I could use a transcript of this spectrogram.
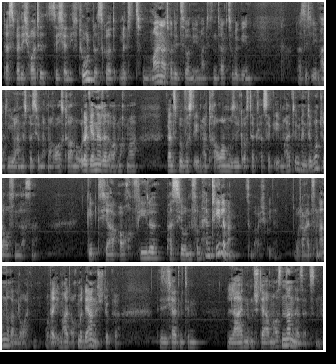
Das werde ich heute sicherlich tun. Das gehört mit zu meiner Tradition, eben halt diesen Tag zu begehen, dass ich eben halt die Johannes-Passion nochmal rauskrame oder generell auch nochmal ganz bewusst eben halt Trauermusik aus der Klassik eben halt im Hintergrund laufen lasse. Gibt ja auch viele Passionen vom Herrn Telemann zum Beispiel. Oder halt von anderen Leuten. Oder eben halt auch moderne Stücke, die sich halt mit dem Leiden und Sterben auseinandersetzen.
